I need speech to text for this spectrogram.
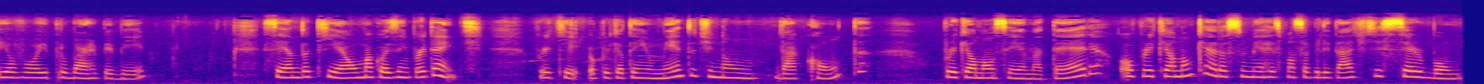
e eu vou ir para o bar beber, sendo que é uma coisa importante? Porque, ou porque eu tenho medo de não dar conta, porque eu não sei a matéria, ou porque eu não quero assumir a responsabilidade de ser bom,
